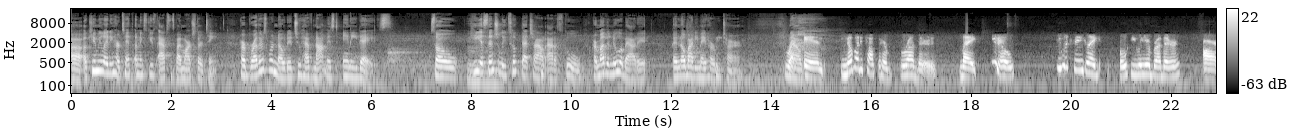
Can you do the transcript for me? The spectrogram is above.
uh, accumulating her 10th unexcused absence by March 13th. Her brothers were noted to have not missed any days. So he mm. essentially took that child out of school. Her mother knew about it, and nobody made her return. Right. Now- and nobody talked to her brothers. Like, you know, you would think like both you and your brother are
